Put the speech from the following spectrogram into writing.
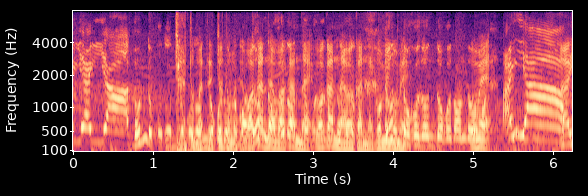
ーいやいやーどんどこどんどちょっとこどん待ってちょっとどこどんどこ待ってわかんないわかんないわかんないわかんないごめんごめんどんどこどんどこどんどこごめんあいやーあい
